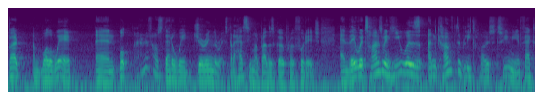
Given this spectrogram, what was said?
But I'm well aware and well, I don't know if I was that aware during the race, but I have seen my brother's GoPro footage and there were times when he was uncomfortably close to me. In fact,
